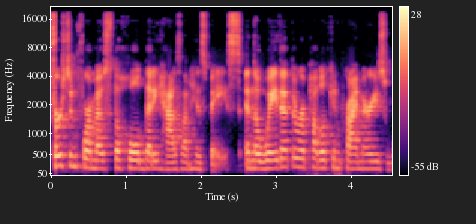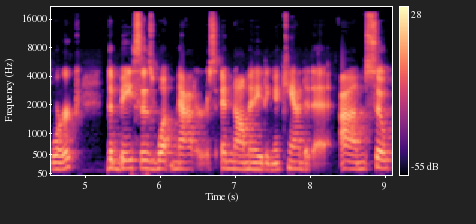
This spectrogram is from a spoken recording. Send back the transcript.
first and foremost the hold that he has on his base and the way that the Republican primaries work. The base is what matters in nominating a candidate. Um, so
